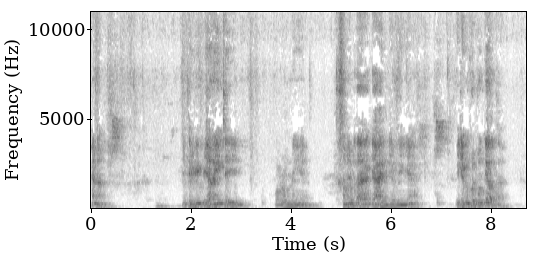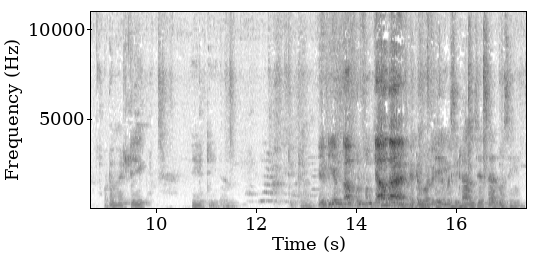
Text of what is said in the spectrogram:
है ना? ये फिर भी जाना ही चाहिए। प्रॉब्लम नहीं है। समझ में आएगा क्या एटीएम नहीं है। एटीएम में फुल फॉर्म क्या होता है? ऑटोमेटिक एटीएम का फुल फॉर्म क्या होता है? Automatic transaction machine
